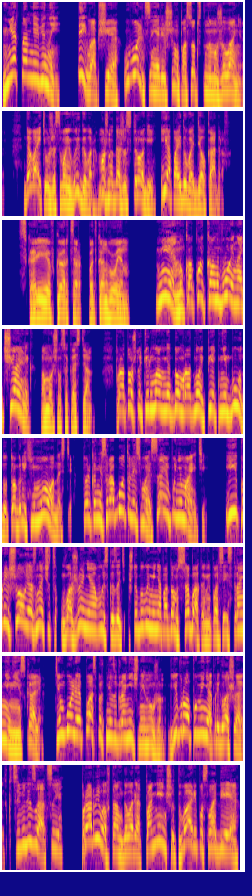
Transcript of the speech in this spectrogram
Нет на мне вины. Ты вообще, уволиться я решил по собственному желанию. Давайте уже свой выговор, можно даже строгий, и я пойду в отдел кадров». «Скорее в карцер, под конвоем». «Не, ну какой конвой, начальник?» – поморщился Костян. «Про то, что тюрьма мне дом родной петь не буду, то грехи молодости. Только не сработались мы, сами понимаете. И пришел я, значит, уважение высказать, чтобы вы меня потом с собаками по всей стране не искали. Тем более паспорт мне заграничный нужен. В Европу меня приглашают, к цивилизации. Прорывов там, говорят, поменьше, твари послабее.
